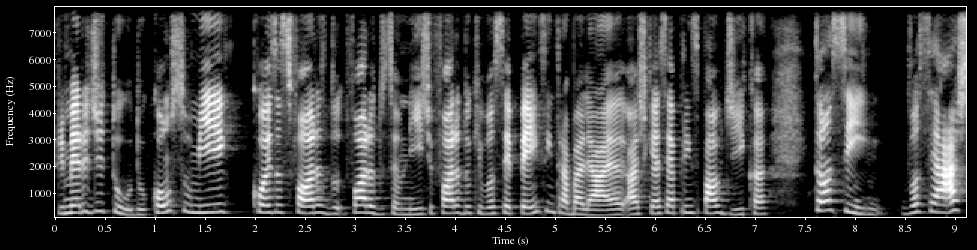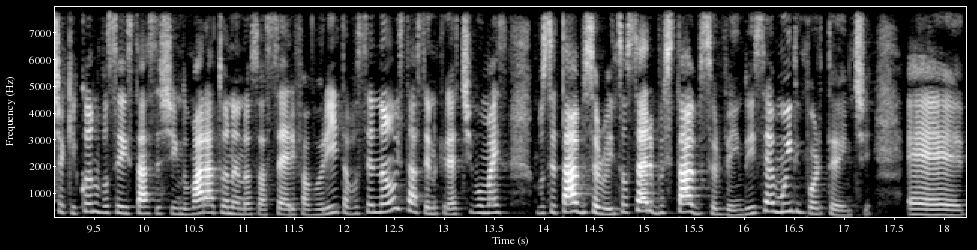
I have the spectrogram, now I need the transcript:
Primeiro de tudo, consumir coisas fora do, fora do seu nicho, fora do que você pensa em trabalhar. Eu acho que essa é a principal dica. Então, assim, você acha que quando você está assistindo, maratonando a sua série favorita, você não está sendo criativo, mas você está absorvendo, seu cérebro está absorvendo. Isso é muito importante. É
